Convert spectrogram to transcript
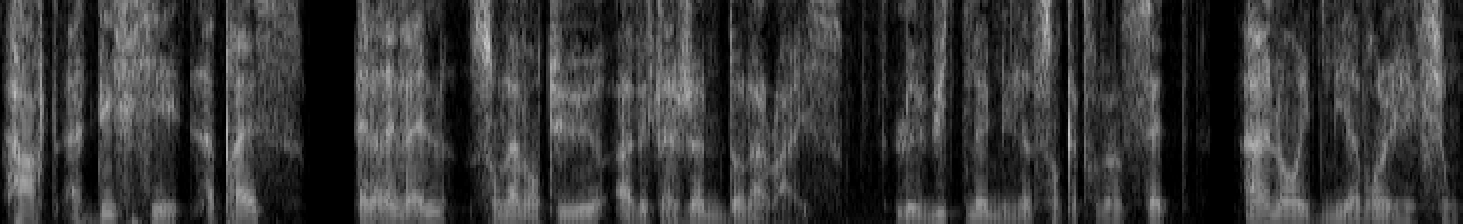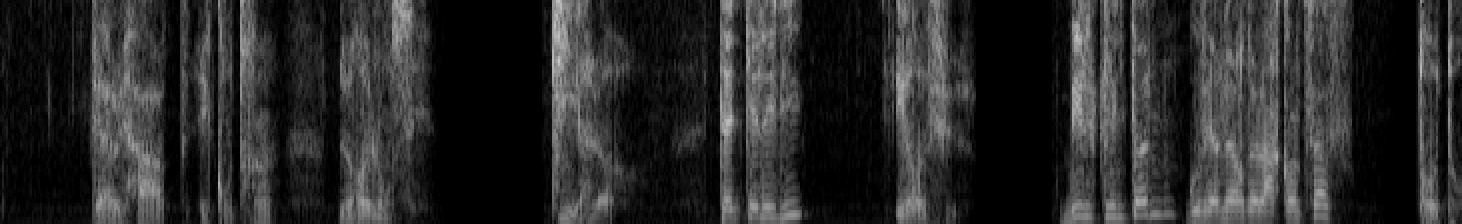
Hart a défié la presse, elle révèle son aventure avec la jeune Donna Rice. Le 8 mai 1987, un an et demi avant l'élection, Gary Hart est contraint de renoncer. Qui alors? Ted Kennedy? Il refuse. Bill Clinton, gouverneur de l'Arkansas? Trop tôt.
